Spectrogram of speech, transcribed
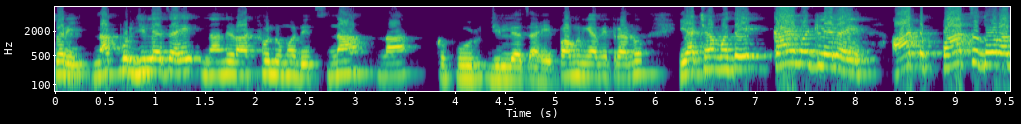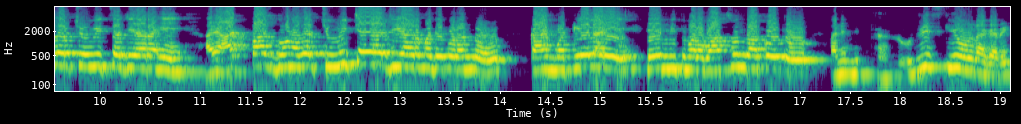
सॉरी नागपूर जिल्ह्याचं आहे नांदेड आठवलं मध्येच ना नागपूर जिल्ह्याचं आहे. पाहून घ्या मित्रांनो. याच्यामध्ये काय म्हटलेलं आहे? आठ पाच दोन हजार चोवीसचा जी आर आहे आणि आठ पाच दोन हजार चोवीसच्या या जी आरमध्ये पोरांनो काय म्हटलेलं आहे हे मी तुम्हाला वाचून दाखवतो आणि मित्रांनो रिस्क घेऊ नका रे.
